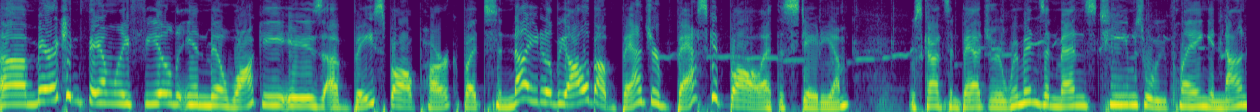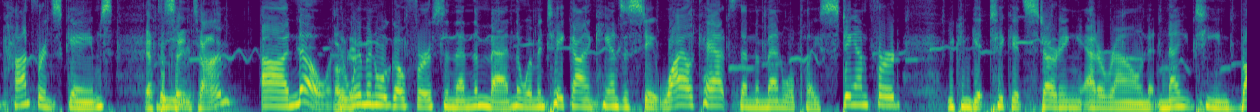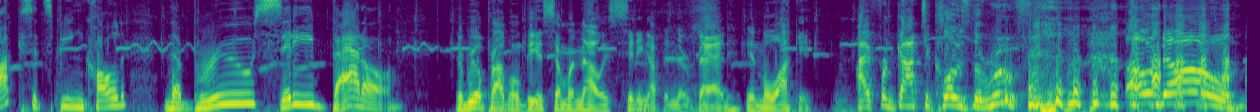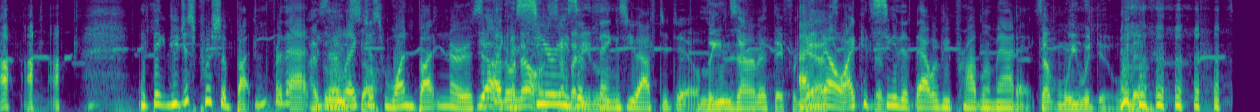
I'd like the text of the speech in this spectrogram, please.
Uh, American Family Field in Milwaukee is a baseball park, but tonight it'll be all about Badger basketball at the stadium. Wisconsin Badger women's and men's teams will be playing in non conference games. At the same time? Uh, no, the women will go first and then the men. The women take on Kansas State Wildcats, then the men will play Stanford. You can get tickets starting at around 19 bucks. It's being called the Brew City Battle. The real problem will be is someone now is sitting up in their bed in Milwaukee. I forgot to close the roof. oh no! I think do you just push a button for that? I Is there like so. just one button or is Yeah, it like a know. series Somebody of things you have to do? Leans on it, they forget. I know. I could see that that would be problematic. Something we would do, wouldn't it?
